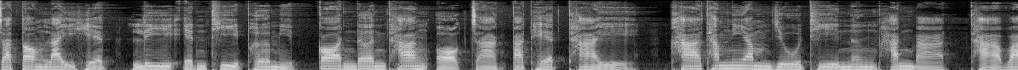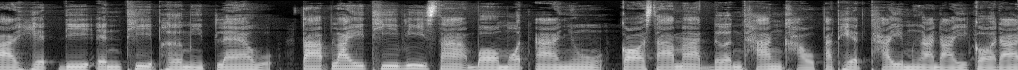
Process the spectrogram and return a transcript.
จะต้องไล่เฮ็ดรีเอนที่เพอร์มิตก่อนเดินทางออกจากประเทศไทย ค่าธรรมเนียมอยู่ที่ 1,000 บาท ถ้าว่าเฮ็ด DNT Permit แล้วตราบไลทีวีซ่าบ่หมดอายุก็สามารถเดินทางเข้าประเทศไทยเมื่อใดก็ได้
